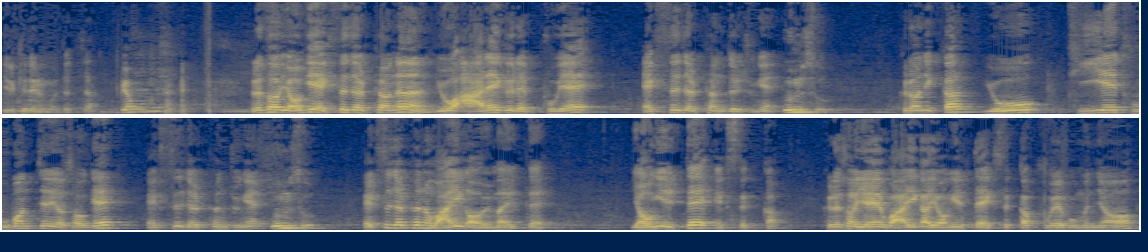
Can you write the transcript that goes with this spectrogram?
이렇게 되는 거죠, 짠. 뿅! 그래서 여기 x절편은 요 아래 그래프의 x절편들 중에 음수. 그러니까 요 뒤에 두 번째 녀석의 x절편 중에 음수. x절편은 y가 얼마일 때? 0일 때 x값. 그래서 얘 y가 0일 때 x값 구해보면요.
